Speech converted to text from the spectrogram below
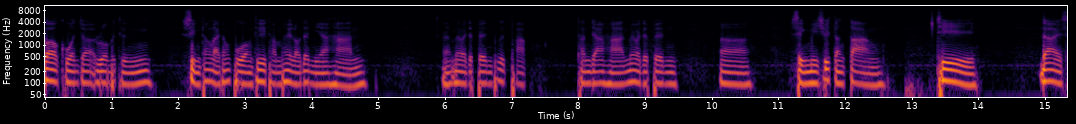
ก็ควรจะรวมไปถึงสิ่งทั้งหลายทั้งปวงที่ทำให้เราได้มีอาหาร นะไม่ว่าจะเป็นพืชผักธัญญาหาร ไม่ว่าจะเป็นสิ่งมีชีวิตต่างๆ ที่ได้ส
